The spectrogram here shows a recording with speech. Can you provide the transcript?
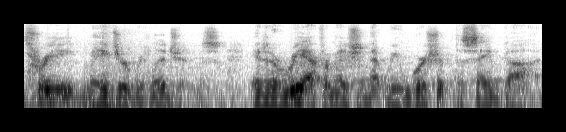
Three major religions. It is a reaffirmation that we worship the same God.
